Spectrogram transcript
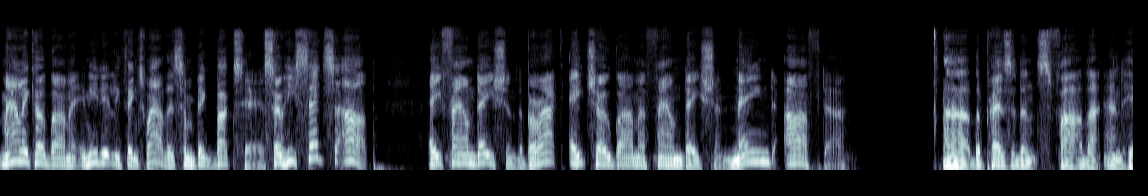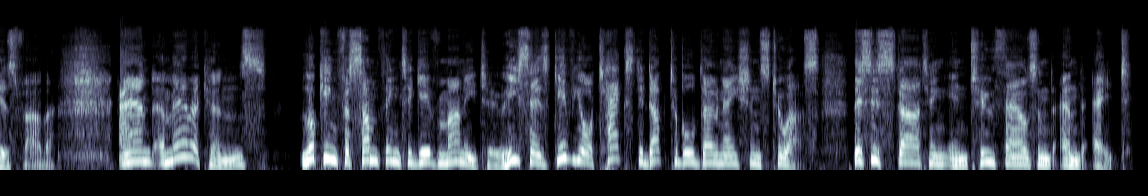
Malik Obama immediately thinks, wow, there's some big bucks here. So he sets up a foundation, the Barack H. Obama Foundation, named after uh, the president's father and his father. And Americans looking for something to give money to. He says, give your tax deductible donations to us. This is starting in 2008.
